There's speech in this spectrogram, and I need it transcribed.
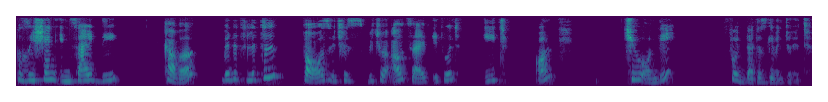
position inside the cover with its little paws which was which were outside it would eat or chew on the food that is given to it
